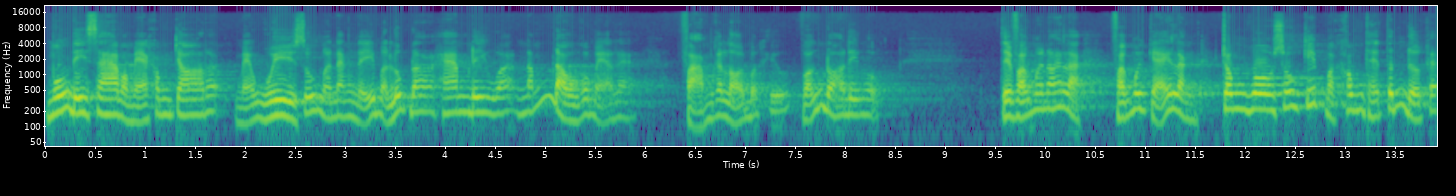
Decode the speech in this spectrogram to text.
Muốn đi xa mà mẹ không cho đó, Mẹ quỳ xuống mà năn nỉ Mà lúc đó ham đi quá, Nắm đầu của mẹ ra. Phạm cái lỗi bất hiếu Vẫn đọa địa ngục. Thì Phật mới nói là Phật mới kể là Trong vô số kiếp mà không thể tính được á,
